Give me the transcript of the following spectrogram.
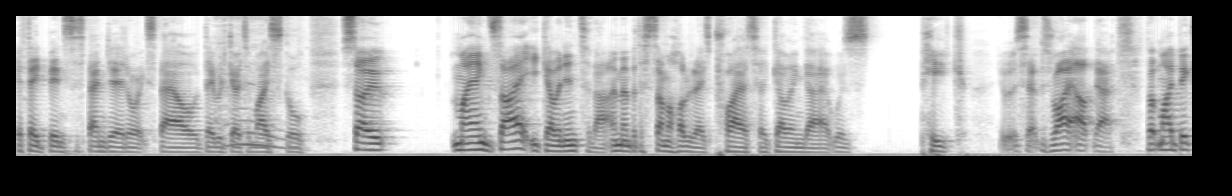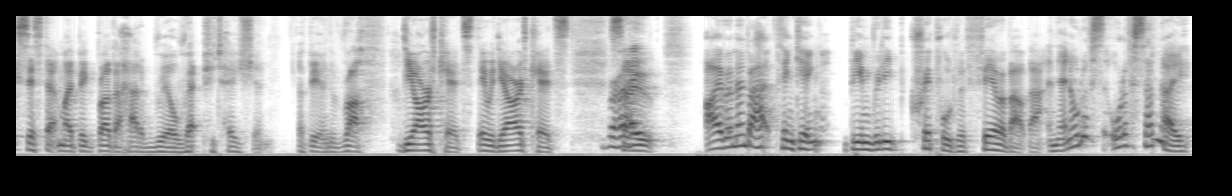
If they'd been suspended or expelled, they would go to my school. So my anxiety going into that, I remember the summer holidays prior to going there was peak. It was it was right up there. But my big sister and my big brother had a real reputation of being the rough, the art kids. They were the art kids. Right. So I remember thinking, being really crippled with fear about that. And then all of all of a sudden, I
